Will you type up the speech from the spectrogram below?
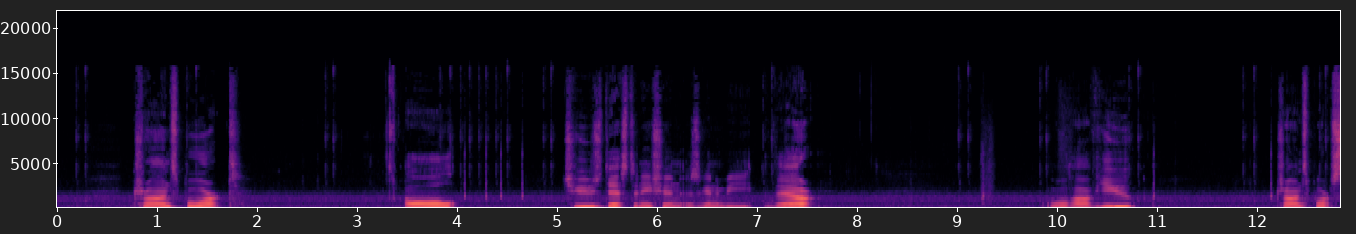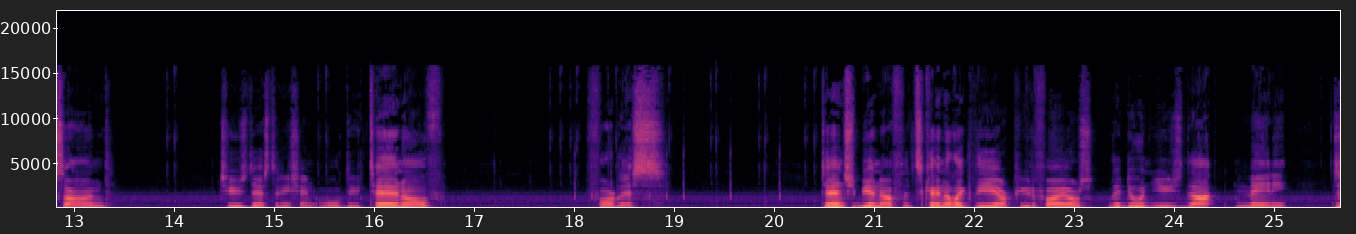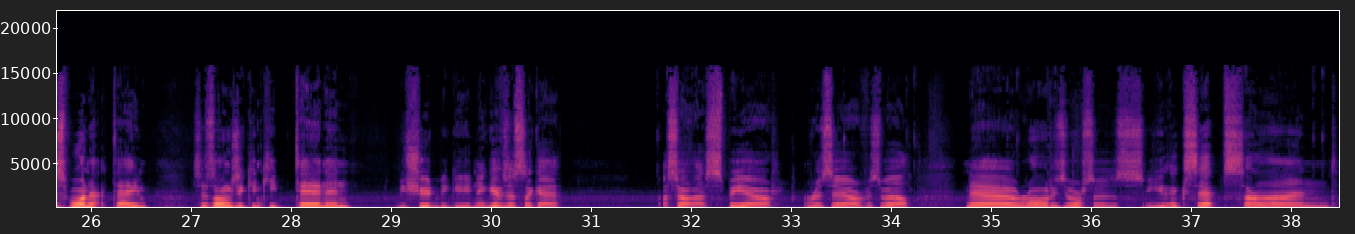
transport all choose destination is going to be there. We'll have you transport sand choose destination. We'll do 10 of for this 10 should be enough. It's kind of like the air purifiers. They don't use that many. Just one at a time. So as long as you can keep 10 in, you should be good. And it gives us like a, a sort of spare reserve as well. Now, raw resources. You accept sand.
